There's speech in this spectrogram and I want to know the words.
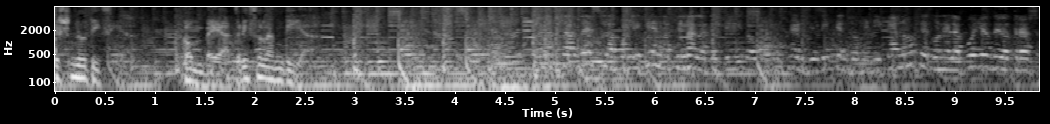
Es noticia con Beatriz Holandía. Tardes. La Policía Nacional ha detenido a una mujer de origen dominicano que con el apoyo de otras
